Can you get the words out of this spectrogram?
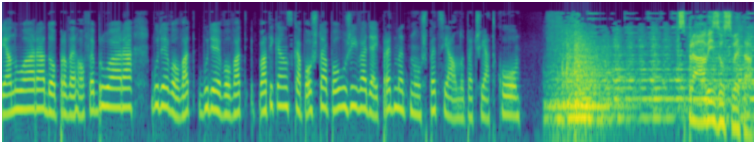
januára do 1. februára bude vo, bude vo Vatikánska pošta používať aj predmetnú špeciálnu pečiatku. Správy zo sveta.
